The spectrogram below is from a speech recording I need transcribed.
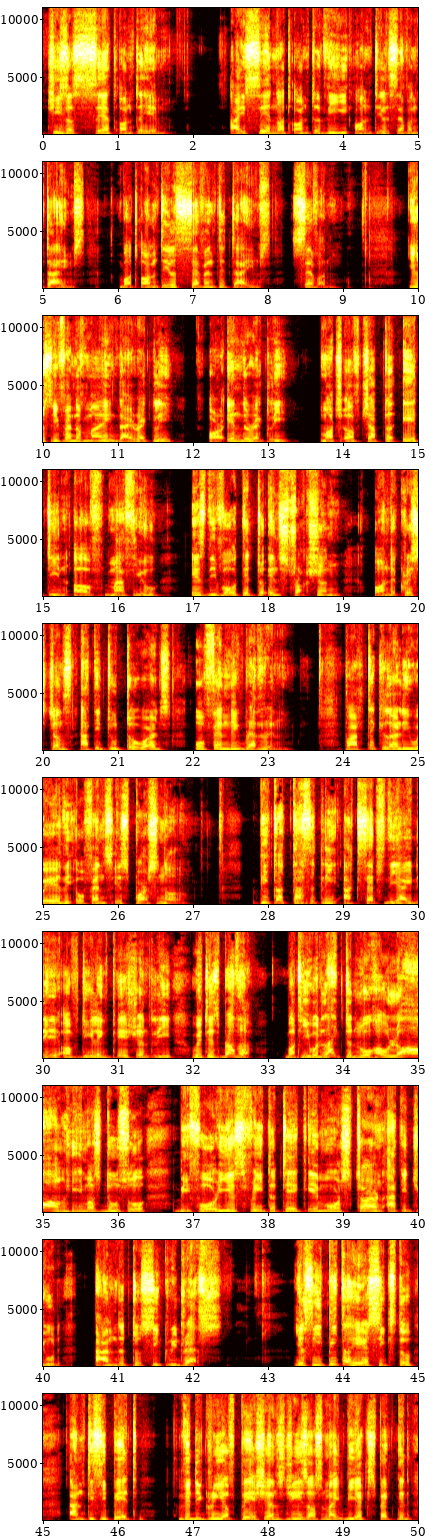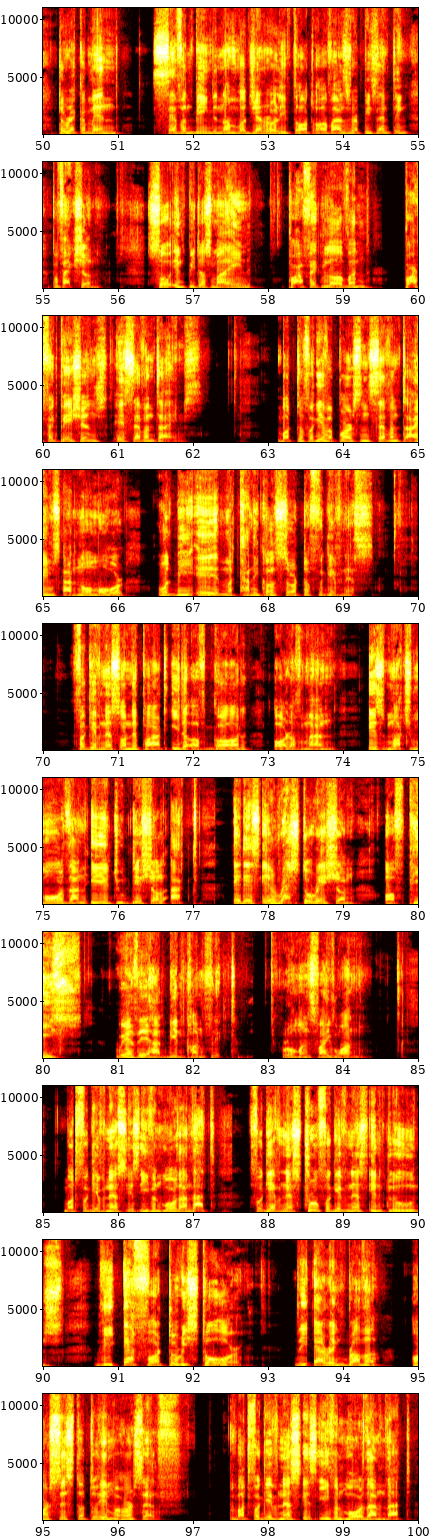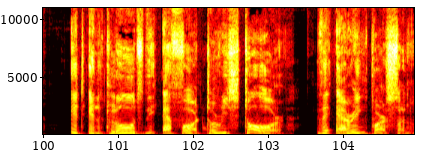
Jesus saith unto him, I say not unto thee until seven times, but until seventy times seven. You see, friend of mine, directly or indirectly, much of chapter 18 of Matthew is devoted to instruction on the Christian's attitude towards offending brethren, particularly where the offense is personal. Peter tacitly accepts the idea of dealing patiently with his brother, but he would like to know how long he must do so before he is free to take a more stern attitude and to seek redress. You see, Peter here seeks to anticipate the degree of patience Jesus might be expected to recommend, seven being the number generally thought of as representing perfection. So in Peter's mind, perfect love and perfect patience is seven times. But to forgive a person seven times and no more would be a mechanical sort of forgiveness. Forgiveness on the part either of God or of man is much more than a judicial act. It is a restoration of peace where there had been conflict. Romans 5.1 But forgiveness is even more than that. Forgiveness, true forgiveness, includes the effort to restore the erring brother or sister to him or herself. But forgiveness is even more than that. It includes the effort to restore the erring person.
